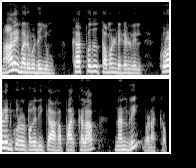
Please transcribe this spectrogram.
நாளை மறுபடியும் கற்பது தமிழ் நிகழ்வில் குரலின் குரல் பகுதிக்காக பார்க்கலாம். நன்றி வணக்கம்.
